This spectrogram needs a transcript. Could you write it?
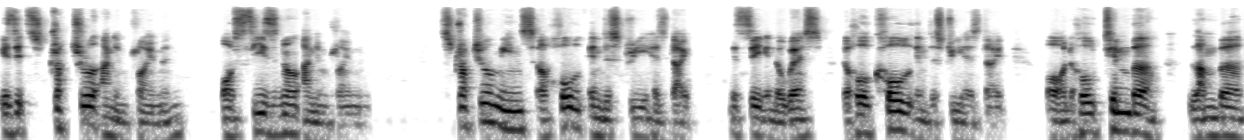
is it structural unemployment or seasonal unemployment? Structural means a whole industry has died. Let's say in the West, the whole coal industry has died, or the whole timber, lumber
